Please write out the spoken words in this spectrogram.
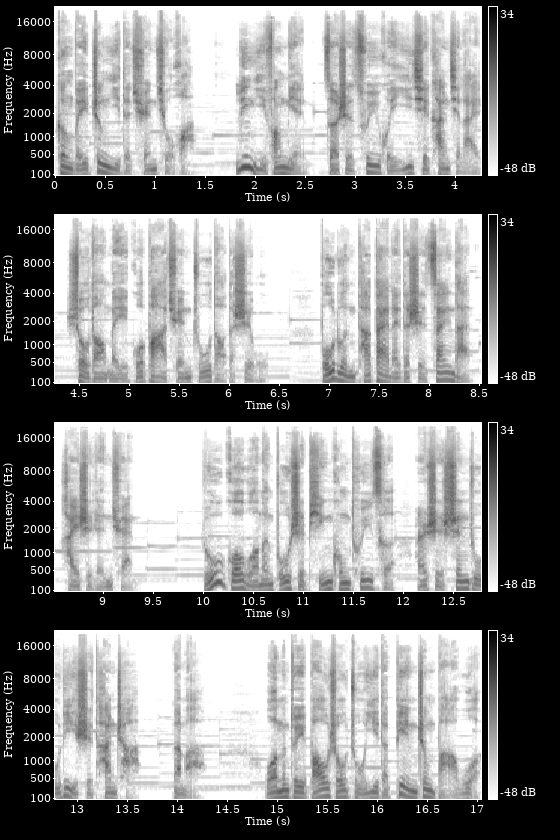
更为正义的全球化，另一方面则是摧毁一切看起来受到美国霸权主导的事物，不论它带来的是灾难还是人权。如果我们不是凭空推测，而是深入历史探查，那么。我们对保守主义的辩证把握，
